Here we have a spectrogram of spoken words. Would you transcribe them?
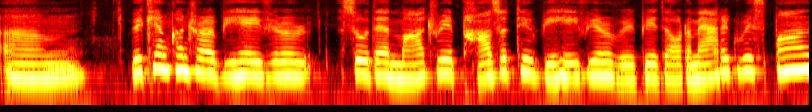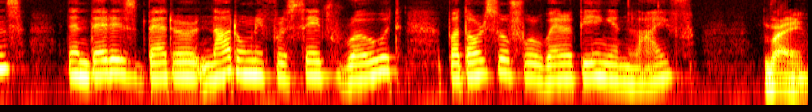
Um, we can control behavior so that moderate positive behavior will be the automatic response. Then that is better not only for safe road, but also for well-being in life. Right.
